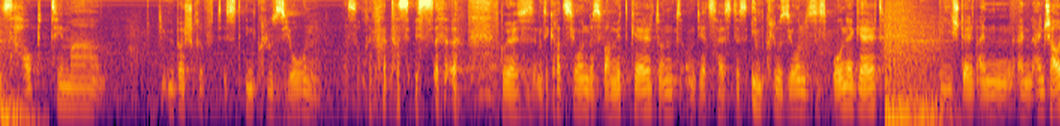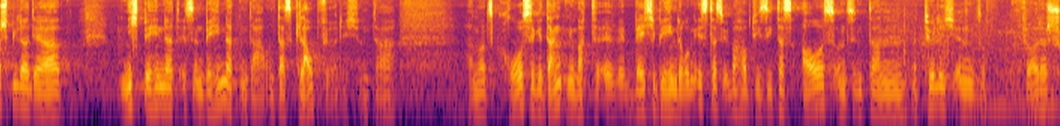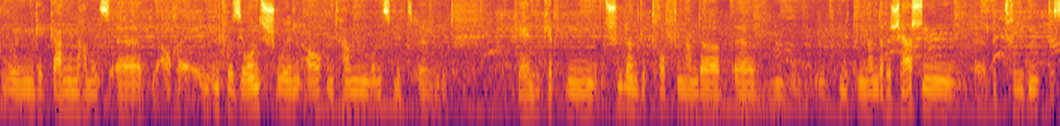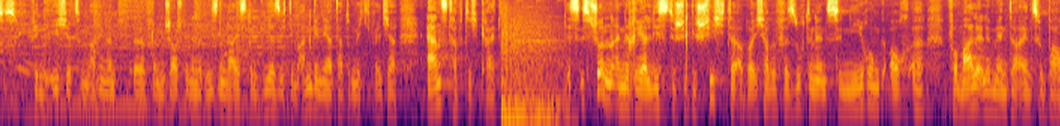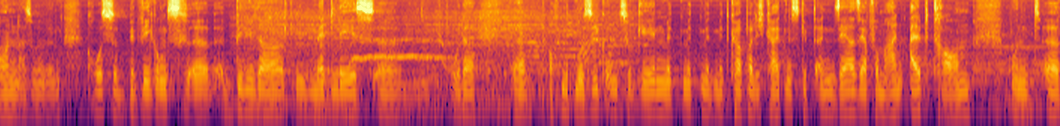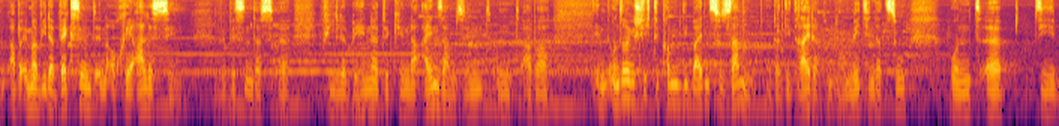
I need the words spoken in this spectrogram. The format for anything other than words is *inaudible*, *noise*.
Das Hauptthema, die Überschrift ist Inklusion, was auch immer das ist. *laughs* Früher ist es Integration, das war mit Geld und, und jetzt heißt es Inklusion, das ist ohne Geld. Wie stellt ein, ein, ein Schauspieler, der nicht behindert ist, einen Behinderten dar und das glaubwürdig? Und da haben wir uns große Gedanken gemacht, äh, welche Behinderung ist das überhaupt, wie sieht das aus und sind dann natürlich in so Förderschulen gegangen, haben uns äh, auch äh, in Inklusionsschulen auch und haben uns mit ähm, gehandicapten Schülern getroffen, haben da äh, miteinander Recherchen äh, betrieben. Das ist, finde ich, jetzt im Nachhinein äh, von dem Schauspieler eine Riesenleistung, wie er sich dem angenähert hat und mit welcher Ernsthaftigkeit es ist schon eine realistische Geschichte, aber ich habe versucht, in der Inszenierung auch äh, formale Elemente einzubauen, also äh, große Bewegungsbilder, äh, Medleys äh, oder äh, auch mit Musik umzugehen, mit, mit, mit, mit Körperlichkeiten. Es gibt einen sehr, sehr formalen Albtraum, und, äh, aber immer wieder wechselnd in auch reale Szenen. Wir wissen, dass viele behinderte Kinder einsam sind, und aber in unserer Geschichte kommen die beiden zusammen, oder die drei, da kommt noch ein Mädchen dazu. Und äh, sie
